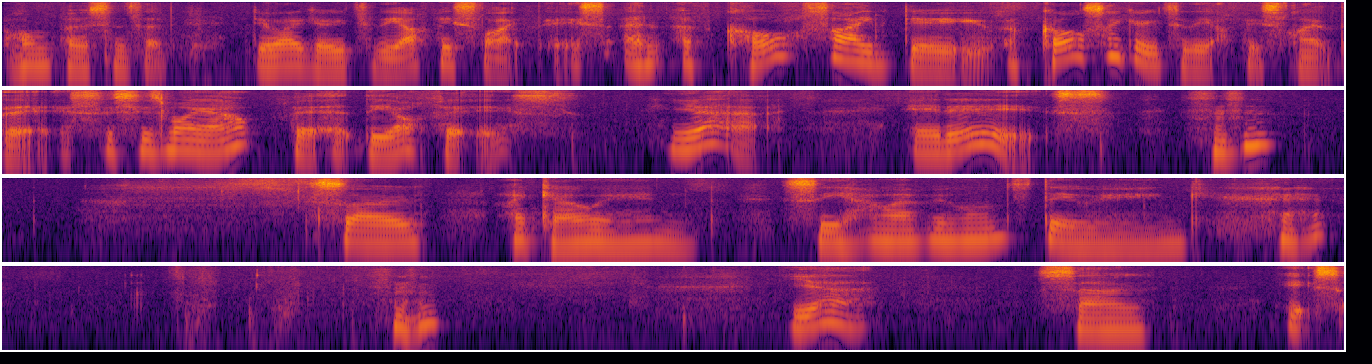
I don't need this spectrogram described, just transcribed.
One person said do I go to the office like this? And of course I do. Of course I go to the office like this. This is my outfit at the office. Yeah, it is. so I go in, see how everyone's doing. yeah, so it's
